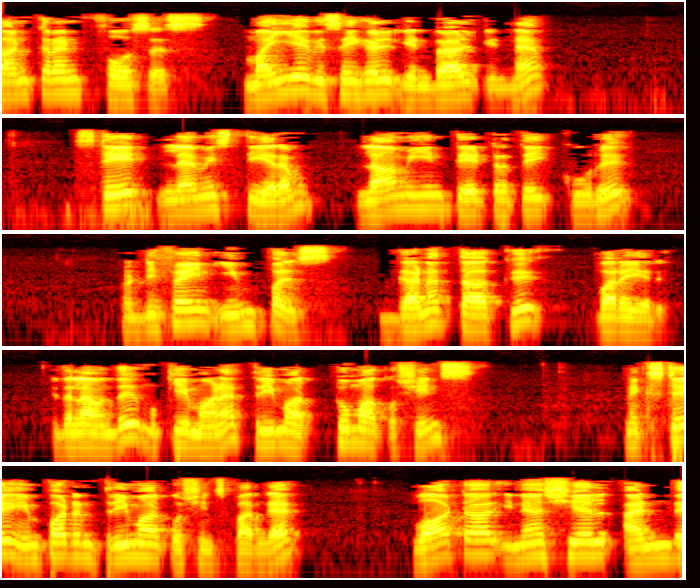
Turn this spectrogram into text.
கன்கரண்ட் ஃபோர்ஸஸ் மைய விசைகள் என்றால் என்ன? ஸ்டேட் லெமிஸ் தியரம் லாமியின் தேற்றத்தை கூறு. டிஃபைன் இம்பல்ஸ் கனத்தாக்கு வரையறு. இதெல்லாம் வந்து முக்கியமான three mark two mark questions next important three mark questions பாருங்க. What are inertial and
